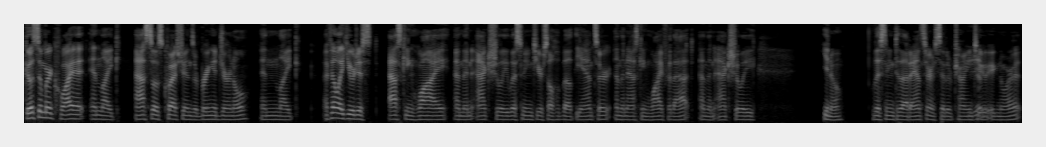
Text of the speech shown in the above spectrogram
Go somewhere quiet and like ask those questions or bring a journal and like I felt like you were just asking why and then actually listening to yourself about the answer and then asking why for that and then actually you know, listening to that answer instead of trying yep. to ignore it.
